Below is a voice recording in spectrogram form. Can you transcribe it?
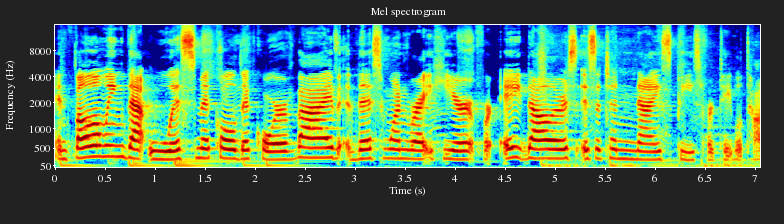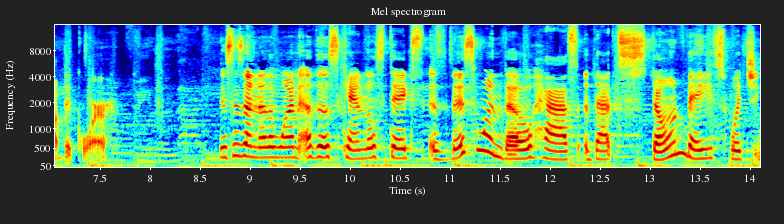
And following that whimsical decor vibe, this one right here for $8 is such a nice piece for tabletop decor. This is another one of those candlesticks. This one though has that stone base which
